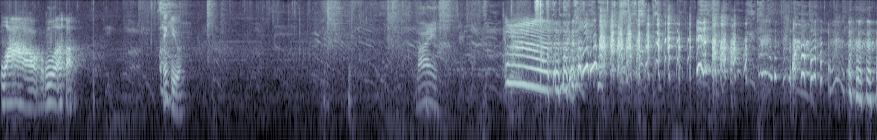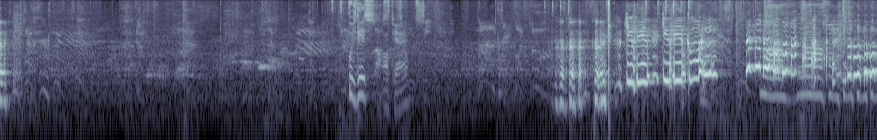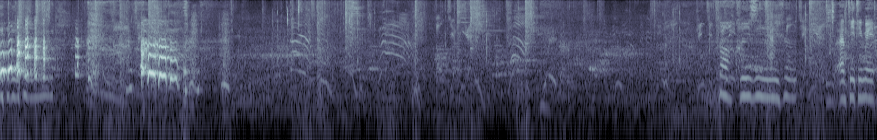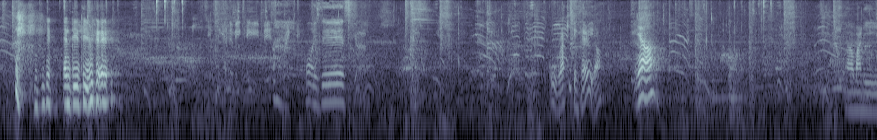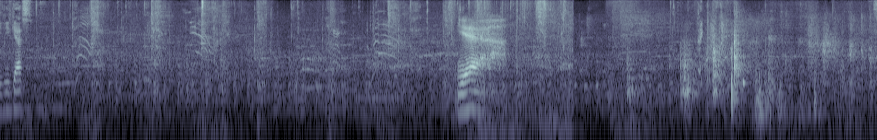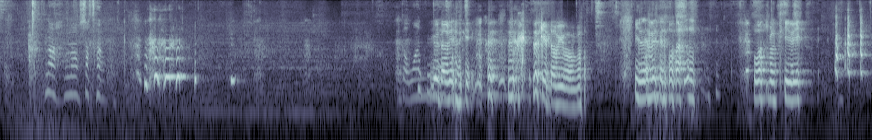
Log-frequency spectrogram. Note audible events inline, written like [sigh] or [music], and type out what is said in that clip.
wow, wow. Thank you. Nice. [laughs] [laughs] Who's this? Okay. [laughs] kill him! Kill him! Come on! [laughs] Oh, crazy. Anti teammate. [laughs] Anti teammate. What is this? Oh, Rocky can carry, huh? Yeah. Oh man, he, he guessed. Yeah. No, no, shut up. Got one. [laughs] You death. WD. look, look at W Momo. 11 and 1. One from TV.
